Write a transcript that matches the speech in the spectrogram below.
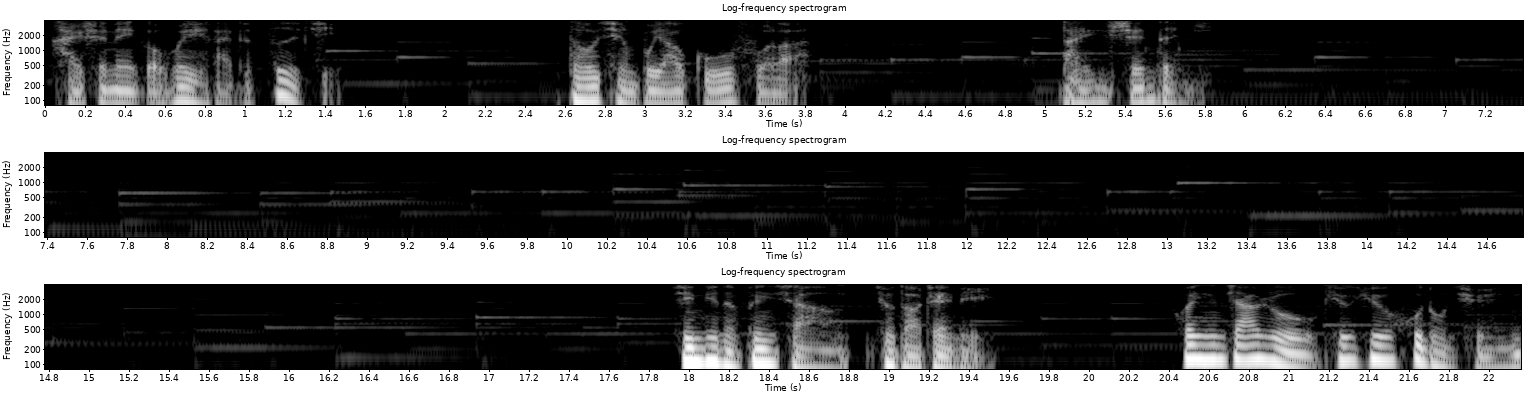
还是那个未来的自己，都请不要辜负了单身的你。今天的分享就到这里，欢迎加入 QQ 互动群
